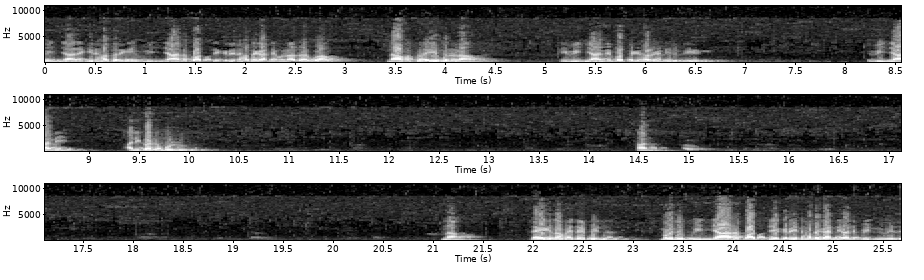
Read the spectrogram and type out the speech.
විඥාන කියන හතරකින් විඥාන පත්‍ය කරගෙන හටගන්නේ මොනවාද අහුවාම නාම තුන ඒ මොන නාමද? මේ විඥානේ පත්‍ය කරගෙන හටගන්නේ ඉරුතියක. විඥානේ අනිකට මුල්ලු. අන්න. ඔව් නා. දැන් ඒක තමයි එතන පෙන්නන්නේ. මොකද විඥාන පත්‍ය කරගෙන හටගන්නේවනේ පෙන්නුවේද?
